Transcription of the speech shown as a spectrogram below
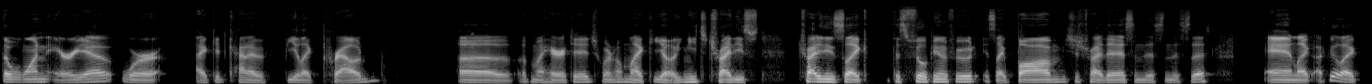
the one area where I could kind of be like proud of of my heritage when I'm like, yo, you need to try these try these like this Filipino food. It's like bomb. You should try this and this and this this. And like I feel like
